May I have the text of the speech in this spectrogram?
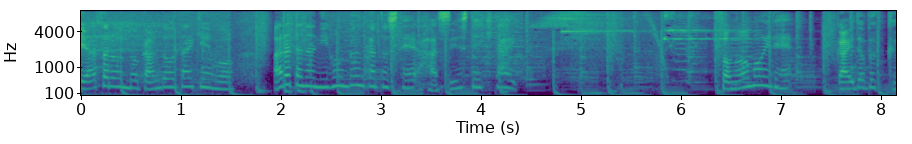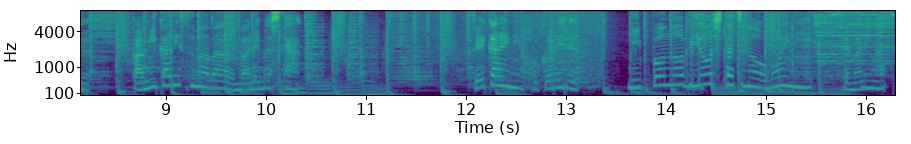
ヘアサロンの感動体験を新たな日本文化として発信していきたい。その思いでガイドブック「神カリスマ」は生まれました。世界に誇れる日本の美容師たちの思いに迫ります。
